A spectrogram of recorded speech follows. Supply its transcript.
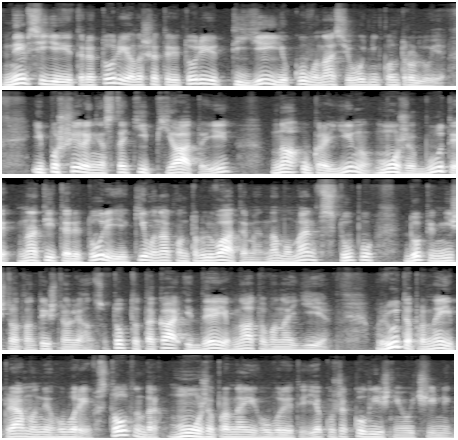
не всієї території, а лише територією тієї, яку вона сьогодні контролює. І поширення статті 5 на Україну може бути на тій території, які вона контролюватиме на момент вступу до Північно-Атлантичного альянсу. Тобто така ідея в НАТО вона є. Рюте про неї прямо не говорив. Столтенберг може про неї говорити, як уже колишній очільник,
